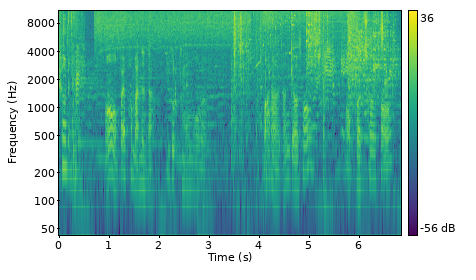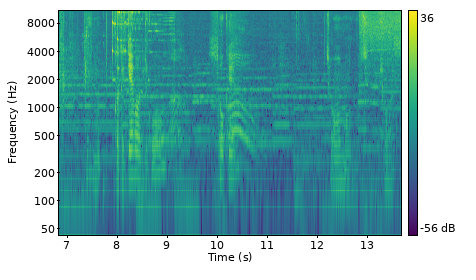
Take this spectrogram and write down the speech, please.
편해 어 빨판 맞는다 이거 이렇게 먹는 거가 빨아 당겨서 엎어쳐서 겉에 깨버리고. 속에. 저만 먹는 거지 좋았어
